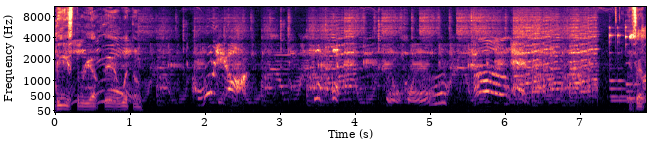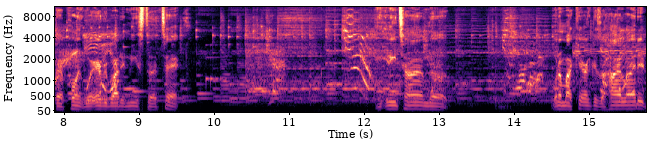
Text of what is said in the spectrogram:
these three up there with them. It's at that point where everybody needs to attack. And anytime the, one of my characters are highlighted,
